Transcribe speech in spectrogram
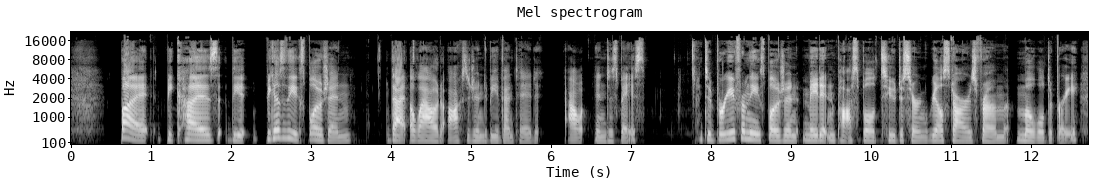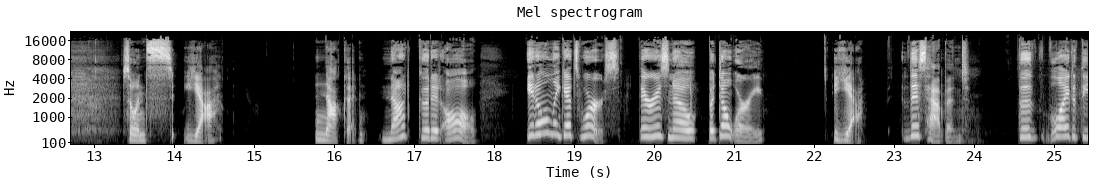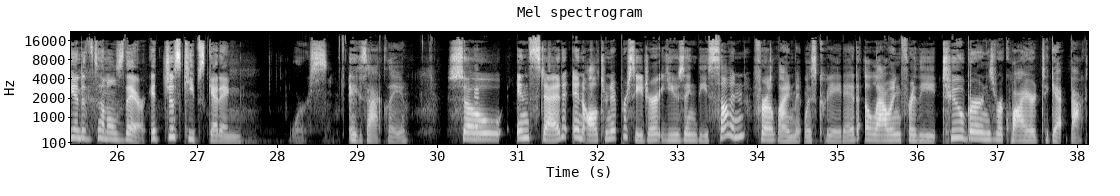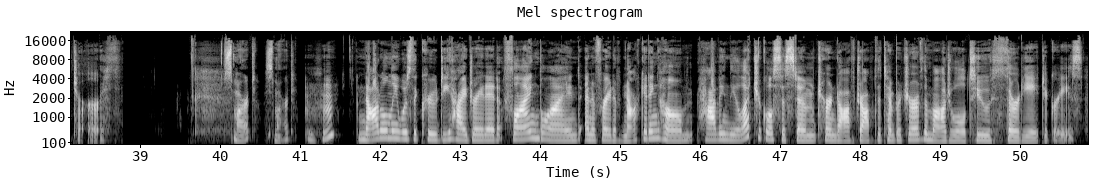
But because the because of the explosion that allowed oxygen to be vented out into space, debris from the explosion made it impossible to discern real stars from mobile debris. So, in, yeah, not good. Not good at all. It only gets worse. There is no, but don't worry, Yeah, this happened. The light at the end of the tunnel's there. It just keeps getting worse. exactly. So instead, an alternate procedure using the sun for alignment was created, allowing for the two burns required to get back to Earth. Smart, smart. Mm hmm Not only was the crew dehydrated, flying blind, and afraid of not getting home, having the electrical system turned off dropped the temperature of the module to 38 degrees,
